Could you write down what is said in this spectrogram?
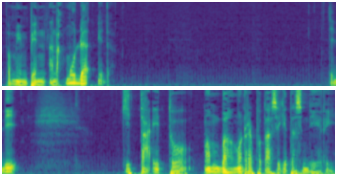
pemimpin anak muda gitu jadi kita itu membangun reputasi kita sendiri.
